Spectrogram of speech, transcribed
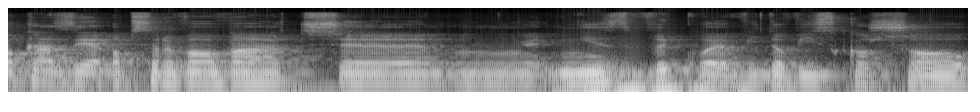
okazję obserwować y, mm, niezwykłe widowisko, show,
